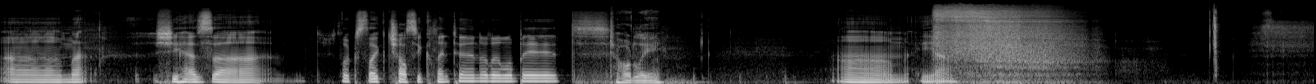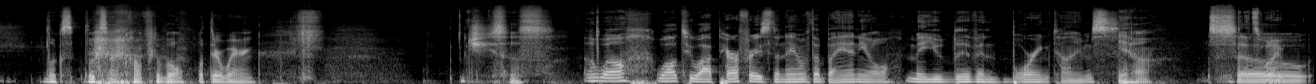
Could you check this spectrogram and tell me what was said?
um she has uh looks like chelsea clinton a little bit totally. um yeah looks looks uncomfortable what they're wearing Jesus. Oh well, well to uh, paraphrase the name of the biennial, may you live in boring times. Yeah. That's So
